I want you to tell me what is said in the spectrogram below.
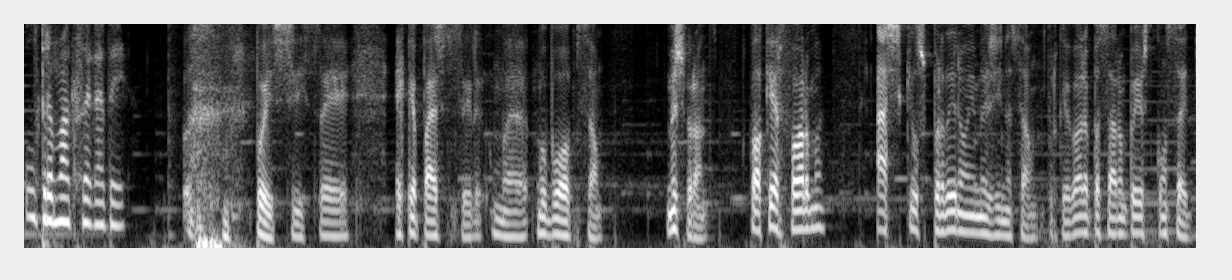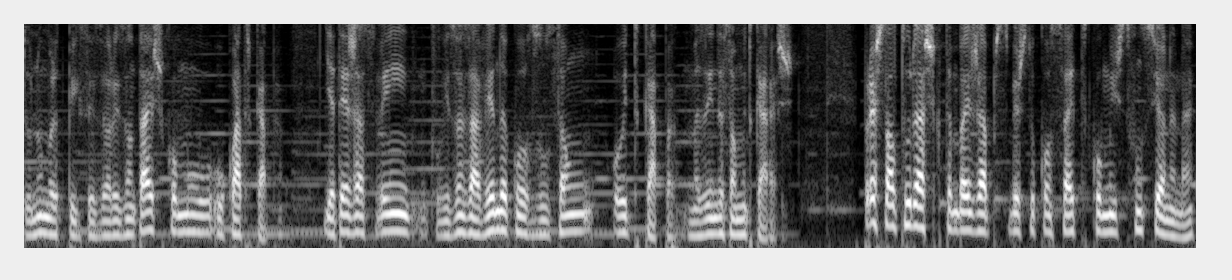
Ultramax HD. pois, isso é, é capaz de ser uma, uma boa opção. Mas pronto, de qualquer forma, acho que eles perderam a imaginação, porque agora passaram para este conceito do número de pixels horizontais como o 4K. E até já se vêem televisões à venda com a resolução 8K, mas ainda são muito caras. Por esta altura, acho que também já percebeste o conceito de como isto funciona, não é?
